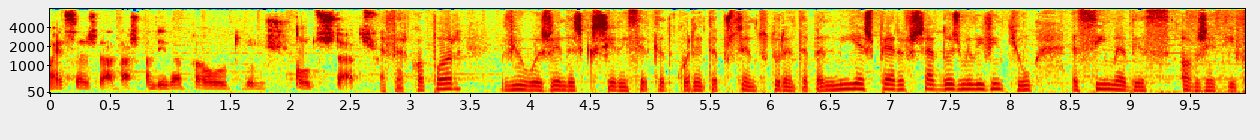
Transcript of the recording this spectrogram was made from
Essa já está expandida para outros, outros estados. A Fercopor viu as vendas crescerem cerca de 40% durante a pandemia e espera fechar 2021 acima desse objetivo.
